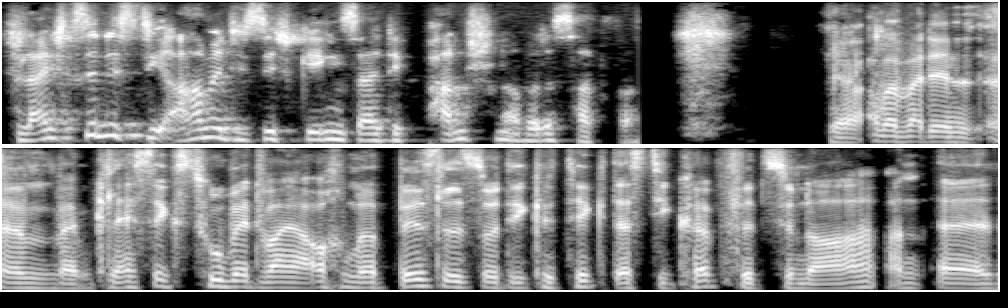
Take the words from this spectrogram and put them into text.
vielleicht sind es die Arme, die sich gegenseitig punchen, aber das hat was. Ja, aber bei den ähm, beim Classics Two-Bit war ja auch immer ein bisschen so die Kritik, dass die Köpfe zu nah an äh,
